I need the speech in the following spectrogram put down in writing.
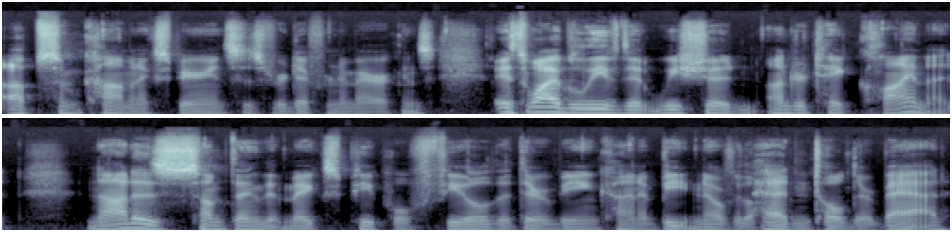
up some common experiences for different Americans. It's why I believe that we should undertake climate not as something that makes people feel that they're being kind of beaten over the head and told they're bad,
